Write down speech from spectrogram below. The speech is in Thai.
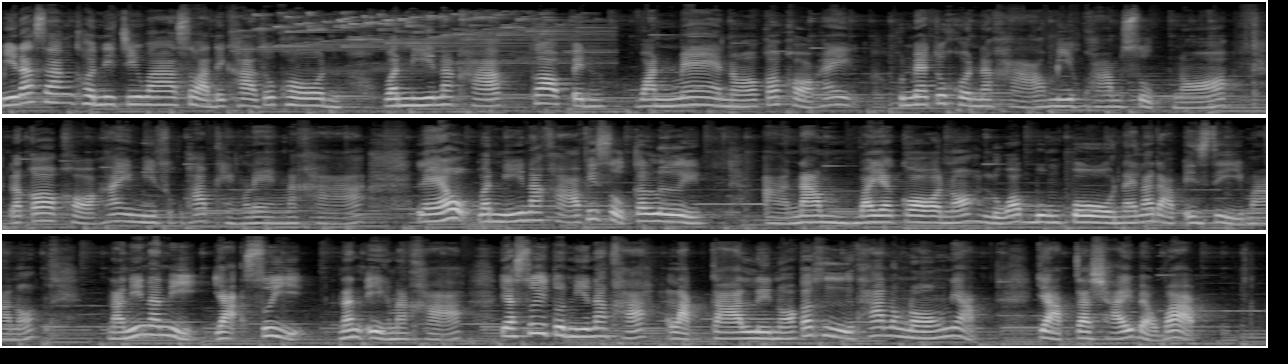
มีนาซังคนนิจิวาสวัสดีค่ะทุกคน วันนี้นะคะก็เป็นวันแม่เนาะก็ขอให้คุณแม่ทุกคนนะคะมีความสุขเนาะแล้วก็ขอให้มีสุขภาพแข็งแรงนะคะ แล้ววันนี้นะคะพี่สุก็เลยนำไวยากรณ์เนาะหรือว่าบุงโปในระดับ N4 มาเนาะนานี่นานิยะซุยนั่นเองนะคะยาซุยตัวนี้นะคะ หลักการเลยเนาะก็คือถ้าน้องๆเนี่ยอยากจะใช้แบบว่า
